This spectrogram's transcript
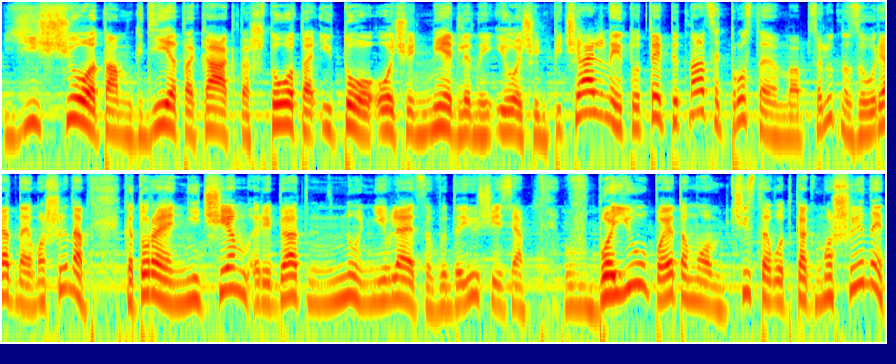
еще там где-то как-то что-то и то очень медленный и очень печальный, то Т-15 просто абсолютно заурядная машина, которая ничем, ребят, ну, не является выдающейся в бою, поэтому чисто вот как машины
